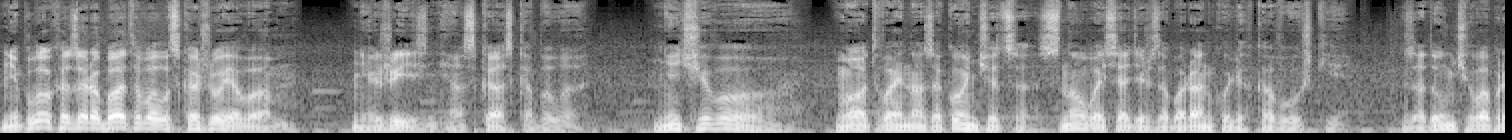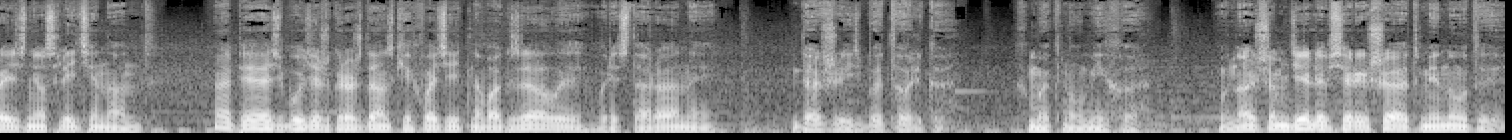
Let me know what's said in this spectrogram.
Неплохо зарабатывал, скажу я вам. Не жизнь, а сказка была». «Ничего. Вот война закончится, снова сядешь за баранку легковушки», – задумчиво произнес лейтенант. «Опять будешь гражданских возить на вокзалы, в рестораны, «Да жить бы только», — хмыкнул Миха. «В нашем деле все решают минуты.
